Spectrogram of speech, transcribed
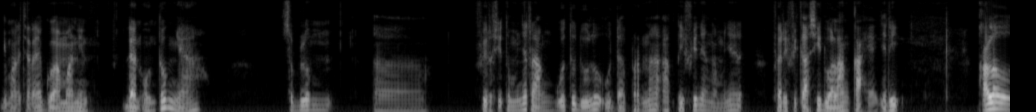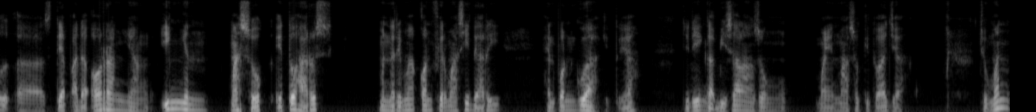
gimana caranya gue amanin. Dan untungnya sebelum uh, virus itu menyerang gue tuh dulu udah pernah aktifin yang namanya verifikasi dua langkah ya. Jadi kalau uh, setiap ada orang yang ingin masuk itu harus menerima konfirmasi dari handphone gua gitu ya. Jadi nggak bisa langsung main masuk gitu aja. Cuman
